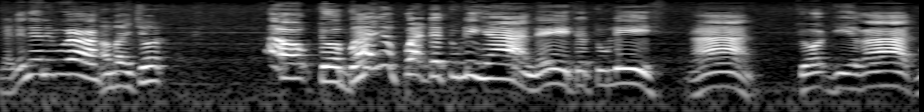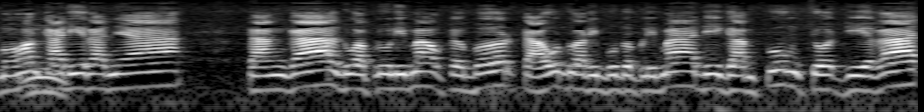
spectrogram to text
Ah. Lagi ni buah. Ambil cut. Oktober hanya part tertulisan Eh tertulis Kan Cok Dirat Mohon Hmm. kehadirannya Tanggal 25 Oktober tahun 2025 Di Gampung Cok Jirat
